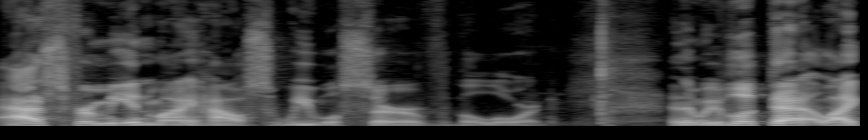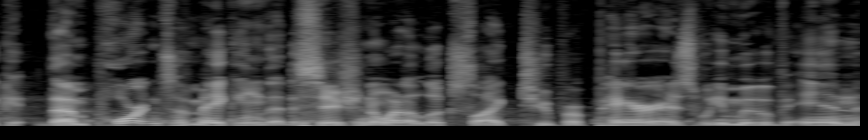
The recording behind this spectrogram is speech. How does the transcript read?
as for me and my house, we will serve the Lord. And then we've looked at like the importance of making that decision and what it looks like to prepare as we move in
